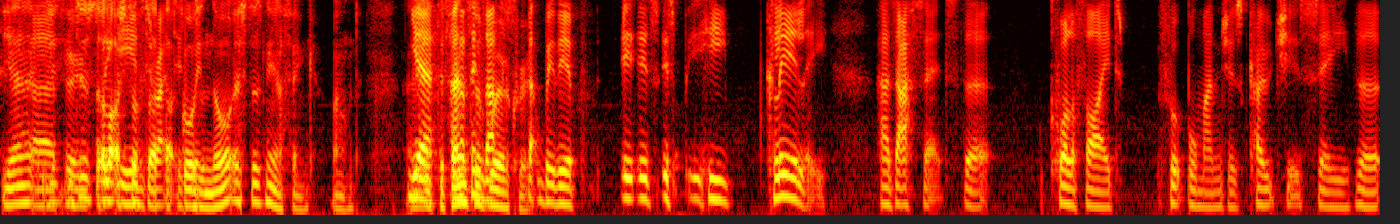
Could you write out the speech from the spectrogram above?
Yeah, Uh, he, just, he does a lot of stuff that, that goes with- unnoticed, doesn't he? I think. Mount. Uh, Yeah, his defensive and I think that's, work that would be the. It, it's it's he clearly has assets that qualified football managers, coaches see that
